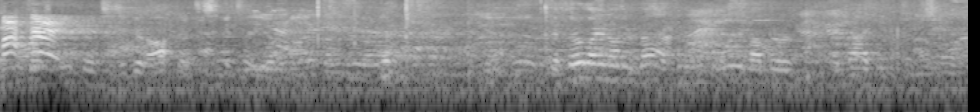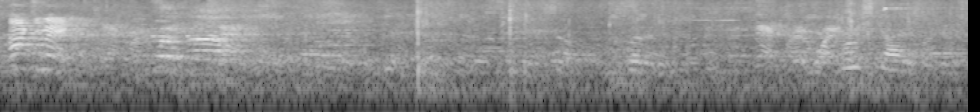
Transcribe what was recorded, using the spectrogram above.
Mate. defense is a good offense. If they're laying on their back, you don't have to worry about their attacking. But Neck right away. most guys are going to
